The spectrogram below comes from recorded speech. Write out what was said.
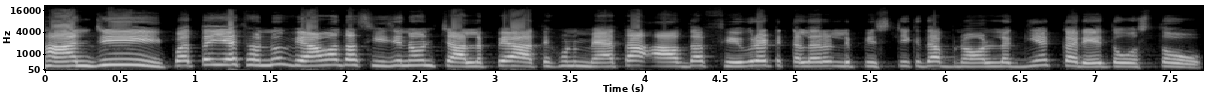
ਹਾਂਜੀ, ਪਤਾ ਹੀ ਹੈ ਤੁਹਾਨੂੰ ਵਿਆਹਾਂ ਦਾ ਸੀਜ਼ਨ ਹੁਣ ਚੱਲ ਪਿਆ ਤੇ ਹੁਣ ਮੈਂ ਤਾਂ ਆਪਦਾ ਫੇਵਰੇਟ ਕਲਰ ਲਿਪਸਟਿਕ ਦਾ ਬਣਾਉਣ ਲੱਗੀ ਆ ਘਰੇ ਦੋਸਤੋ।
